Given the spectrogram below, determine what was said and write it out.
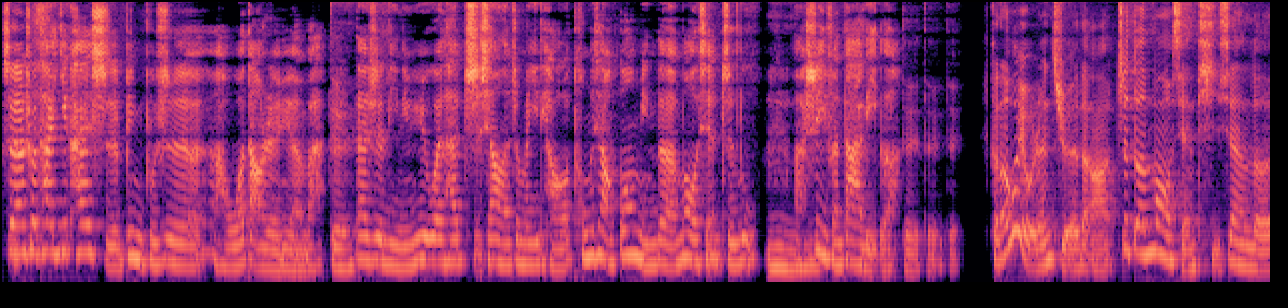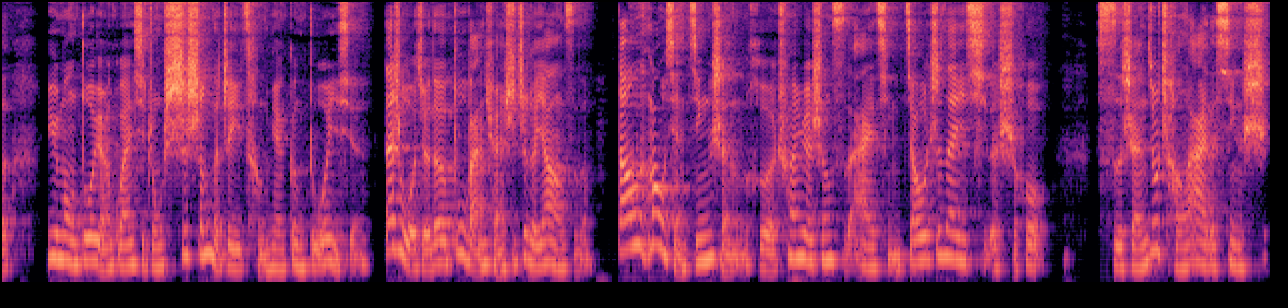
虽然说他一开始并不是啊我党人员吧，对，但是李宁玉为他指向了这么一条通向光明的冒险之路，嗯啊，是一份大礼了。对对对，可能会有人觉得啊，这段冒险体现了玉梦多元关系中师生的这一层面更多一些，但是我觉得不完全是这个样子的。当冒险精神和穿越生死的爱情交织在一起的时候，死神就成了爱的信使。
